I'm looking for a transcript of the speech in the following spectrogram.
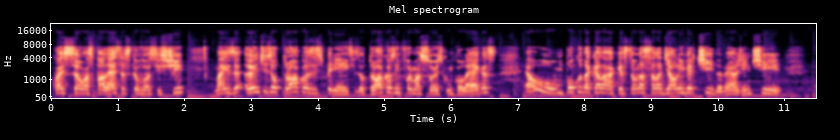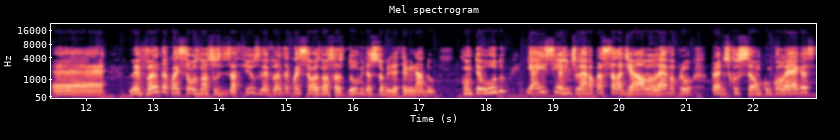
quais são as palestras que eu vou assistir. Mas antes eu troco as experiências, eu troco as informações com colegas. É um pouco daquela questão da sala de aula invertida, né? A gente é, levanta quais são os nossos desafios, levanta quais são as nossas dúvidas sobre determinado conteúdo, e aí sim a gente leva para a sala de aula, leva para a discussão com colegas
